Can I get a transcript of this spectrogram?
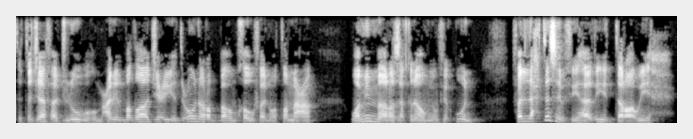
تتجافى جنوبهم عن المضاجع يدعون ربهم خوفا وطمعا ومما رزقناهم ينفقون. فلنحتسب في هذه التراويح.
